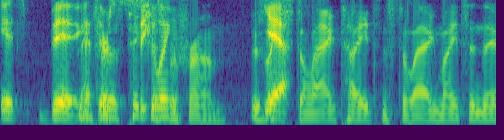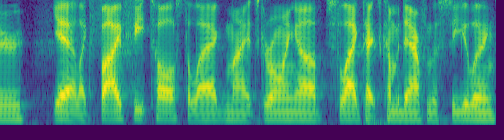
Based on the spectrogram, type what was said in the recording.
it's big. That's where There's those pictures ceiling. were from. There's like Yeah. stalactites and stalagmites in there. Yeah, like five feet tall stalagmites growing up, stalactites coming down from the ceiling,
